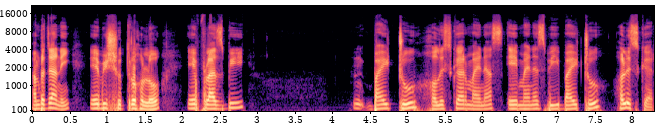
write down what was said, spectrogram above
আমরা জানি এ বির সূত্র হলো A plus B by two whole square minus A minus B by two whole square.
